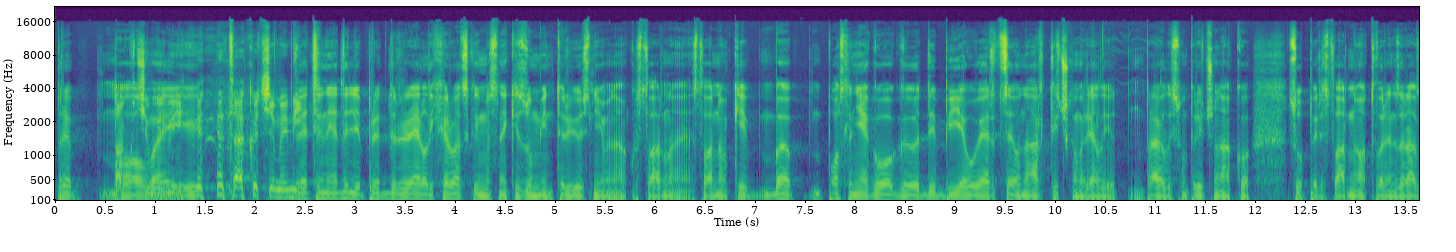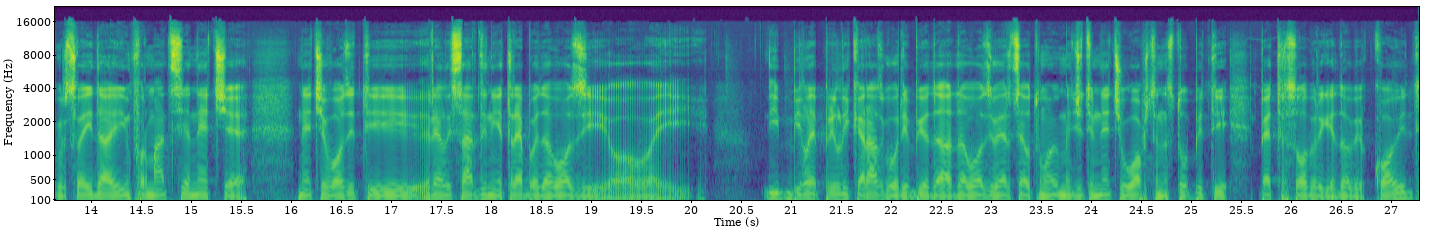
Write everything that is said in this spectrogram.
pre Tako ćemo ovaj, i mi. Tako ćemo i mi. Dve, tri nedelje pred Rally Hrvatska ima se neki Zoom intervju s njima, onako, stvarno je, stvarno ok. Posle njegovog debija u VRC-u na Arktičkom ralliju, pravili smo priču onako, super, stvarno otvoren za razgovor. Sve i da informacija neće, neće voziti Rally Sardinije, trebao je da vozi ovaj, i bila je prilika, razgovor je bio da, da vozi VRC automobil, međutim neće uopšte nastupiti. Petar Solberg je dobio COVID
